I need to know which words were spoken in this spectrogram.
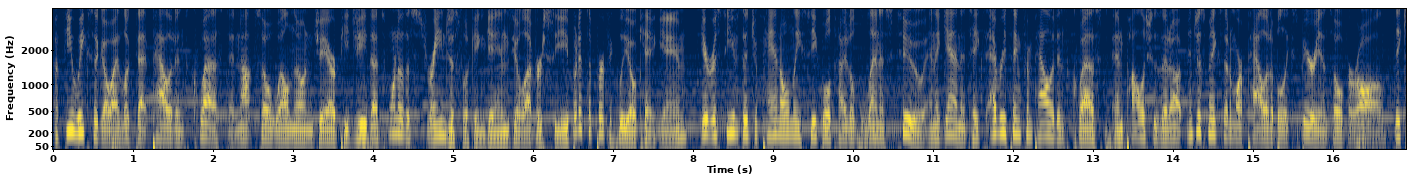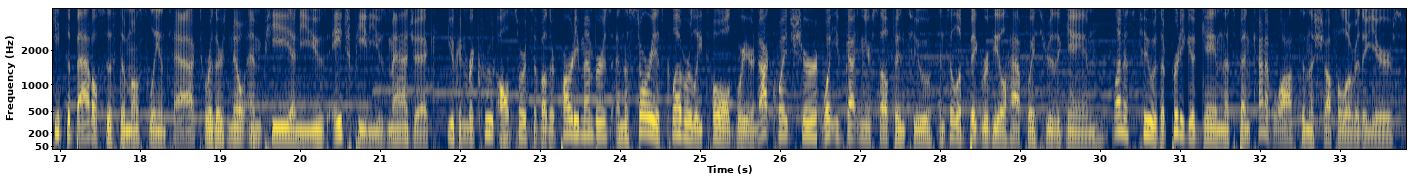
A few weeks ago, I looked at Paladin's Quest, a not so well known JRPG that's one of the strangest looking games you'll ever see, but it's a perfectly okay game. It received a Japan only sequel titled Lennus 2, and again, it takes everything from Paladin's Quest and polishes it up and just makes it a more palatable experience overall. They keep the battle system mostly intact, where there's no MP and you use HP to use magic. You can recruit all sorts of other party members, and the story is cleverly told where you're not quite sure what you've gotten yourself into until a big reveal halfway through the game game. Lennus 2 is a pretty good game that's been kind of lost in the shuffle over the years.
